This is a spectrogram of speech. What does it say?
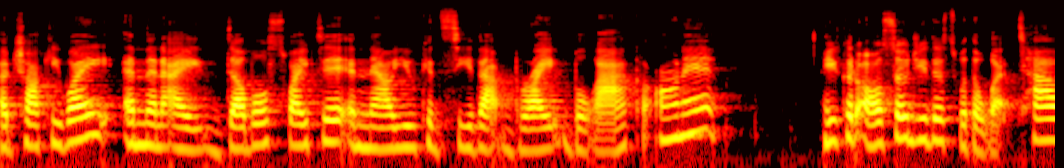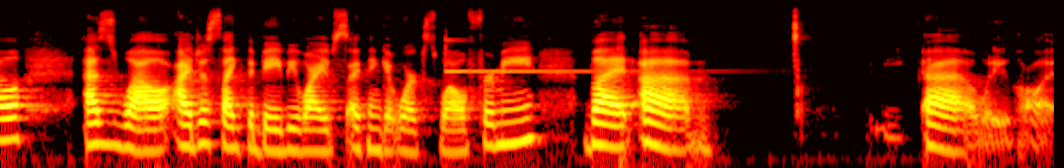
a chalky white and then I double swiped it and now you could see that bright black on it. You could also do this with a wet towel as well. I just like the baby wipes. I think it works well for me. But um uh what do you call it?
